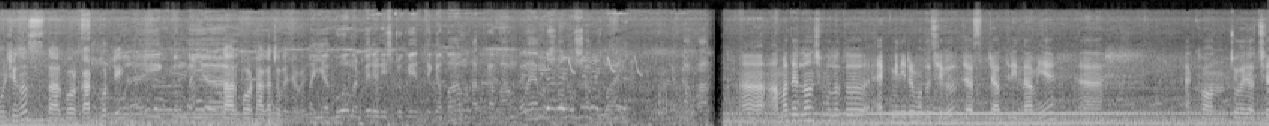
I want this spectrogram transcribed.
মুন্সিগঞ্জ তারপর কাঠপট্টি তারপর ঢাকা চলে যাবে। আমাদের লঞ্চ মূলত এক মিনিটের মতো ছিল জাস্ট যাত্রী নামিয়ে এখন চলে যাচ্ছে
